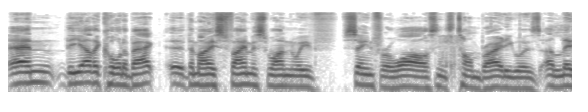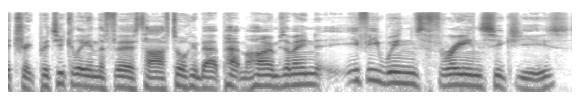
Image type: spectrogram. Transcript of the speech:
And the other quarterback, uh, the most famous one we've seen for a while since Tom Brady, was electric, particularly in the first half. Talking about Pat Mahomes, I mean, if he wins three in six years,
